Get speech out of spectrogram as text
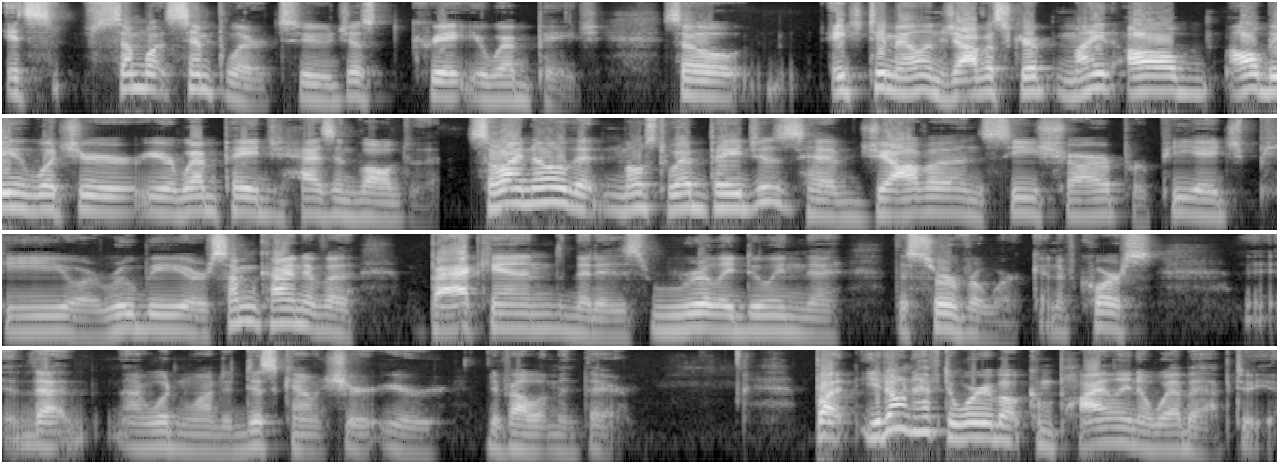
it's somewhat simpler to just create your web page. So HTML and JavaScript might all, all be what your, your web page has involved with it. So I know that most web pages have Java and C Sharp or PHP or Ruby or some kind of a backend that is really doing the, the server work. And of course, that I wouldn't want to discount your, your development there. But you don't have to worry about compiling a web app, do you?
